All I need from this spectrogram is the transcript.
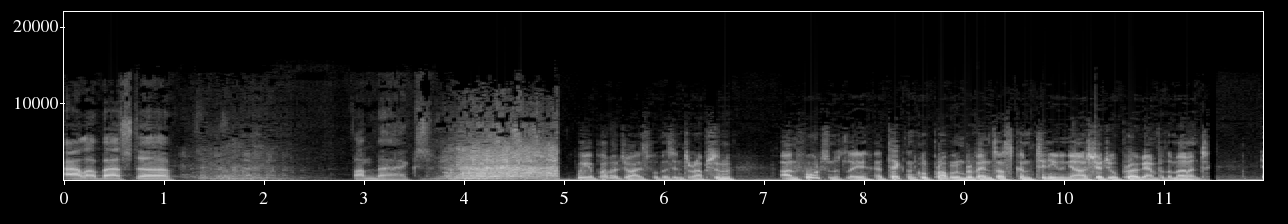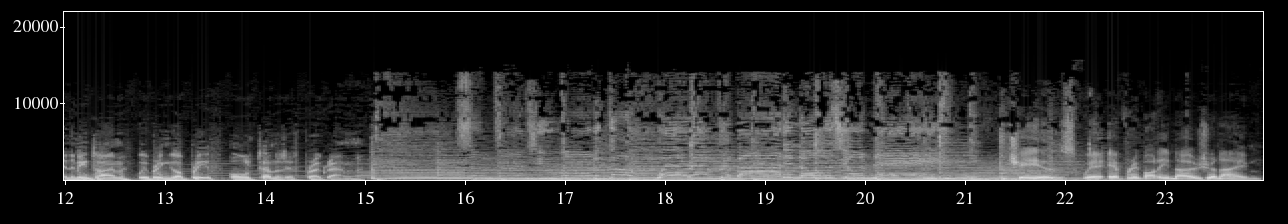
Alabaster. Fun bags. We apologize for this interruption. Unfortunately, a technical problem prevents us continuing our scheduled program for the moment. In the meantime, we bring you a brief alternative program. Sometimes you wanna go where everybody knows your name. Cheers, where everybody knows your name.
